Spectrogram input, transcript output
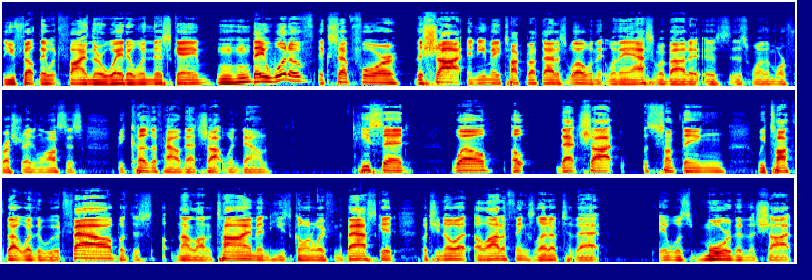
you felt they would find their way to win this game. Mm-hmm. They would have, except for the shot, and Ime talked about that as well when they when they asked him about it. Is is one of the more frustrating losses because of how that shot went down. He said, "Well, uh, that shot was something we talked about whether we would foul, but there's not a lot of time, and he's going away from the basket. But you know what? A lot of things led up to that. It was more than the shot.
